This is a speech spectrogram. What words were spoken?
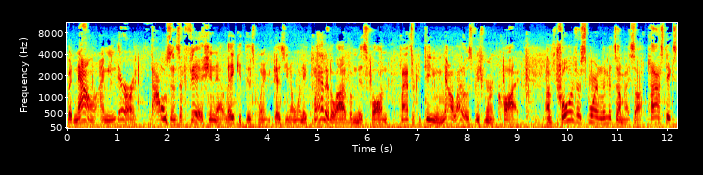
But now, I mean, there are thousands of fish in that lake at this point because, you know, when they planted a lot of them this fall and plants are continuing now, a lot of those fish weren't caught. Um, trollers are scoring limits on my soft plastics.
